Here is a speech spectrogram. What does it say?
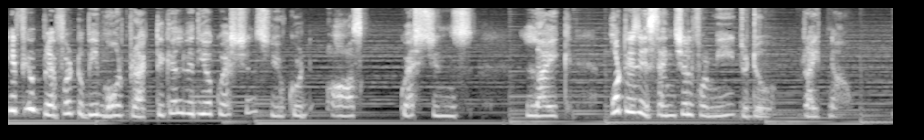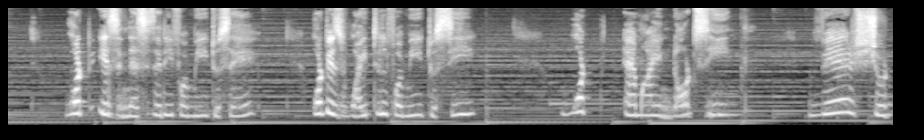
If you prefer to be more practical with your questions, you could ask questions like What is essential for me to do right now? what is necessary for me to say, what is vital for me to see, what am I not seeing, where should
